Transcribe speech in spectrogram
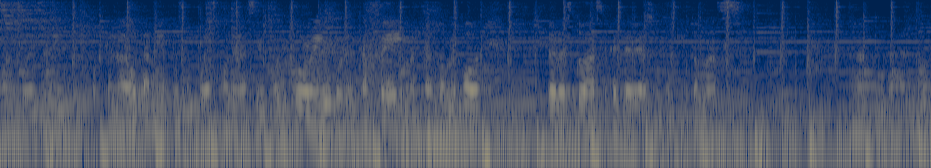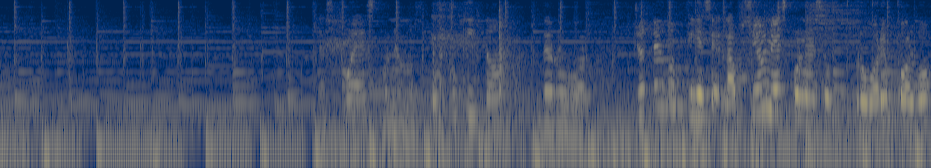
cuando es de porque luego también pues te puedes poner así el contouring con el café y marcarlo mejor, pero esto hace que te veas un poquito más natural, ¿no? Después ponemos un poquito de rubor. Yo tengo, fíjense, la opción es poner su rubor en polvo.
